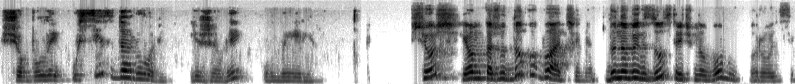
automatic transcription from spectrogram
щоб були усі здорові і жили у мирі. Що ж, я вам кажу до побачення, до нових зустріч в новому році.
